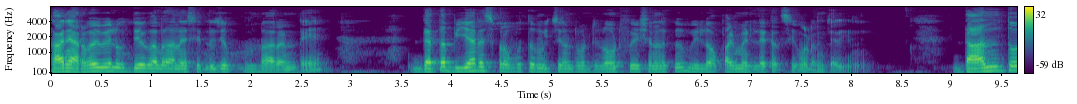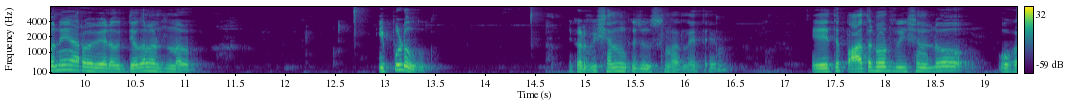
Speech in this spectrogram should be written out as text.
కానీ అరవై వేలు ఉద్యోగాలు అనేసి ఎందుకు చెప్పుకుంటున్నారంటే గత బీఆర్ఎస్ ప్రభుత్వం ఇచ్చినటువంటి నోటిఫికేషన్లకు వీళ్ళు అపాయింట్మెంట్ లెటర్స్ ఇవ్వడం జరిగింది. దాంతోనే అరవై వేల ఉద్యోగాలు అంటున్నారు. ఇప్పుడు ఇక్కడ విషయానికి చూస్తున్నట్లయితే ఏదైతే పాత నోటిఫికేషన్లో ఒక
